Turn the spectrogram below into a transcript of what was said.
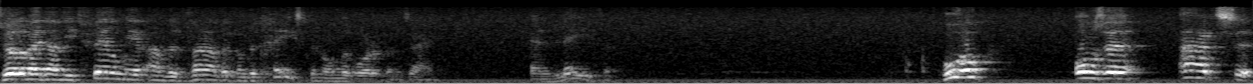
Zullen wij dan niet veel meer aan de Vader van de geesten onderworpen zijn en leven? Hoe ook onze aardse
